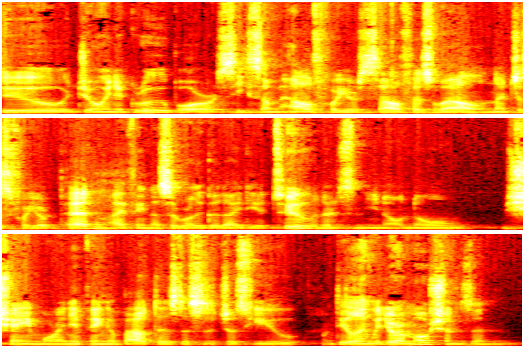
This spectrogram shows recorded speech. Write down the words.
to join a group or seek some help for yourself as well, not just for your pet, I think that's a really good idea too. There's, you know, no shame or anything about this. This is just you dealing with your emotions. And,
